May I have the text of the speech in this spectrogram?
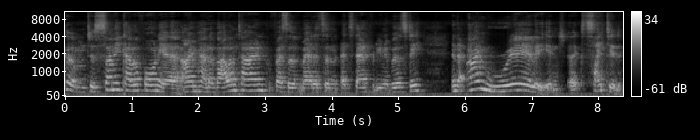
Welcome to sunny California. I'm Hannah Valantine, professor of medicine at Stanford University, and I'm really in- excited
